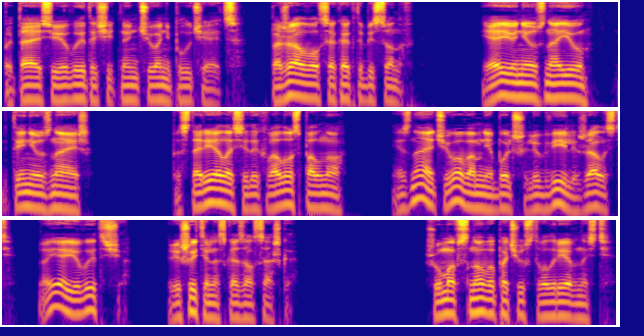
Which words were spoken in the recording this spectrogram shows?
Пытаюсь ее вытащить, но ничего не получается. Пожаловался как-то Бессонов. Я ее не узнаю, ты не узнаешь. Постарела, седых волос полно. Не знаю, чего во мне больше, любви или жалости, но я ее вытащу, решительно сказал Сашка. Шумов снова почувствовал ревность.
